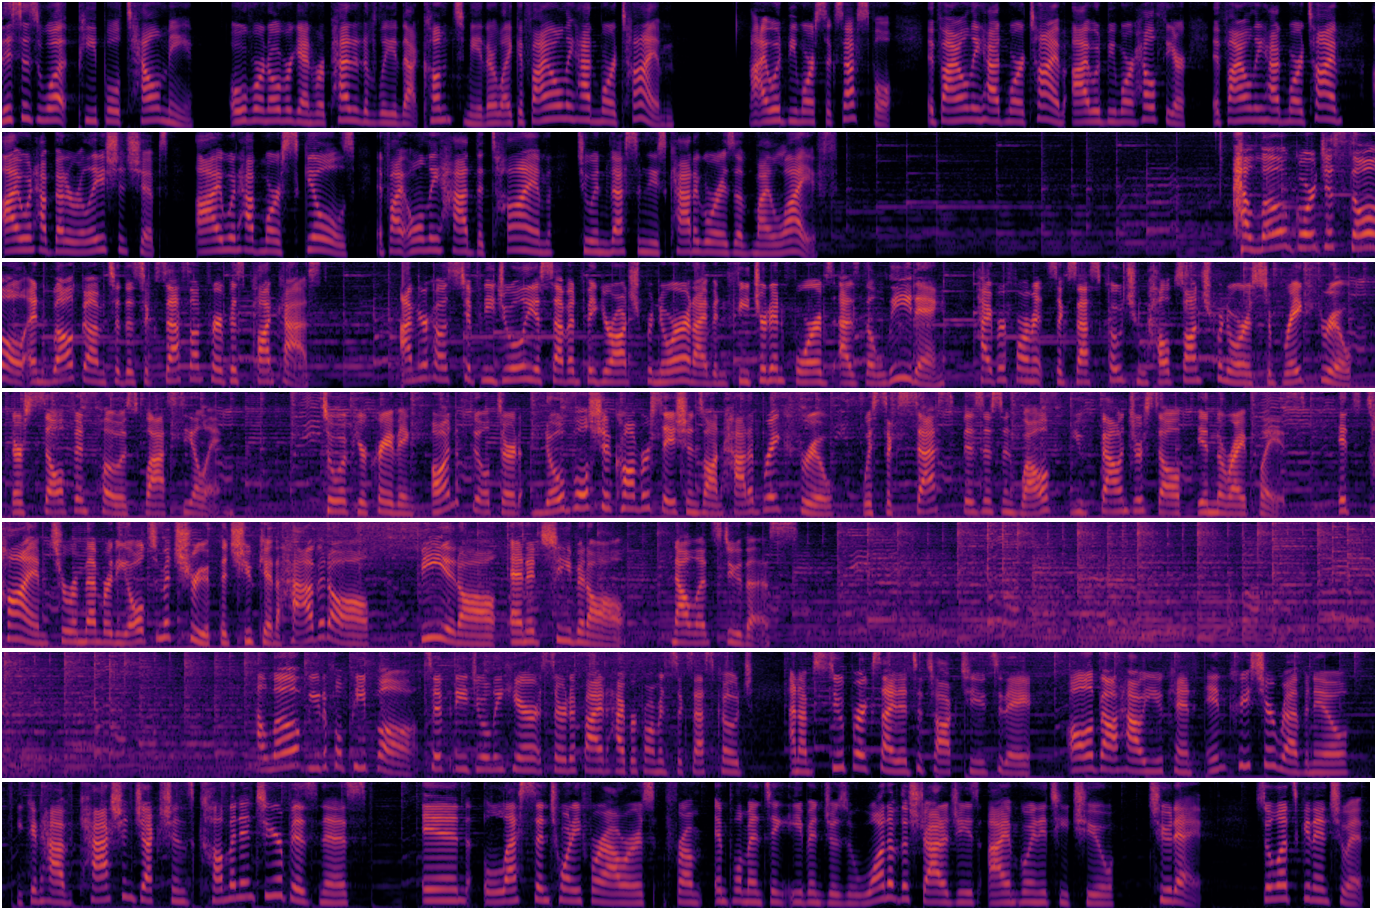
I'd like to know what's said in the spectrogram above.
This is what people tell me over and over again, repetitively, that come to me. They're like, if I only had more time, I would be more successful. If I only had more time, I would be more healthier. If I only had more time, I would have better relationships. I would have more skills if I only had the time to invest in these categories of my life. Hello, gorgeous soul, and welcome to the Success on Purpose podcast. I'm your host, Tiffany Julie, a seven figure entrepreneur, and I've been featured in Forbes as the leading high performance success coach who helps entrepreneurs to break through their self imposed glass ceiling. So, if you're craving unfiltered, no bullshit conversations on how to break through with success, business, and wealth, you've found yourself in the right place. It's time to remember the ultimate truth that you can have it all, be it all, and achieve it all. Now, let's do this. Hello, beautiful people. Tiffany Julie here, certified high performance success coach. And I'm super excited to talk to you today all about how you can increase your revenue. You can have cash injections coming into your business in less than 24 hours from implementing even just one of the strategies I am going to teach you today. So let's get into it.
